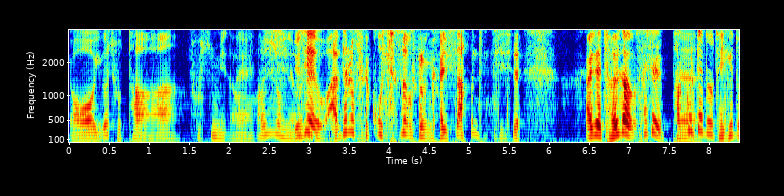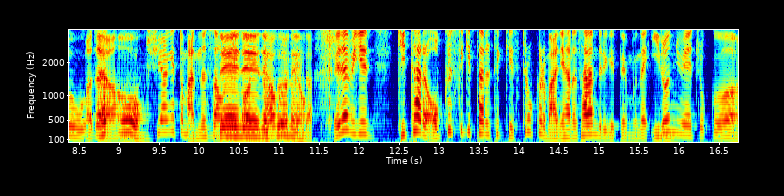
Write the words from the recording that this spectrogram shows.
어 이거 좋다. 좋습니다. 네. 아주 좋네요. 요새 안텔로프에 꽂혀서 그런가 이 사운드 진짜 아 이게 저희가 사실 바꿀 네. 때도 되기도 맞아요. 했고 어, 취향에 또 맞는 사운드인 것 네, 같기도 네, 하고요. 그러네요. 왜냐면 이게 기타를 어쿠스틱 기타를 특히 스트로크를 많이 하는 사람들이기 때문에 이런 음. 류의 조금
